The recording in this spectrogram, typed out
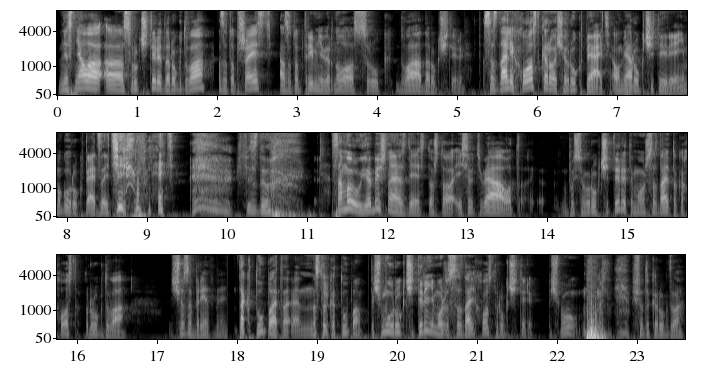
Мне сняло э, с рук 4 до рук 2 за топ-6, а за топ-3 мне вернуло с рук 2 до рук 4. Создали хост, короче, рук 5, а у меня рук 4. Я не могу рук 5 зайти, блять. В Пизду. Самое уебищное здесь, то что если у тебя вот, допустим, рук 4, ты можешь создать только хост рук 2. Что за бред, блядь? Так тупо, это э, настолько тупо. Почему рук 4 не может создать хост рук 4? Почему? Почему только рук 2?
